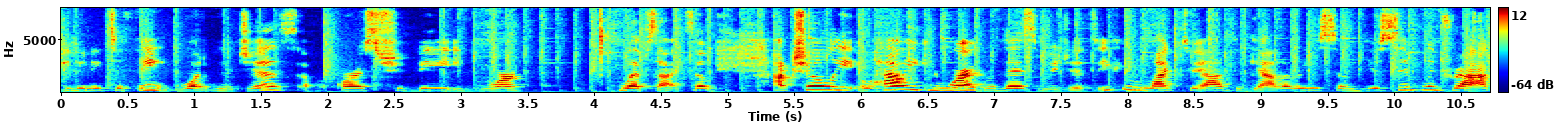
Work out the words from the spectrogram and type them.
you need to think what of course should be in your website. So actually how you can work with this widget if you would like to add the gallery so you simply drag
